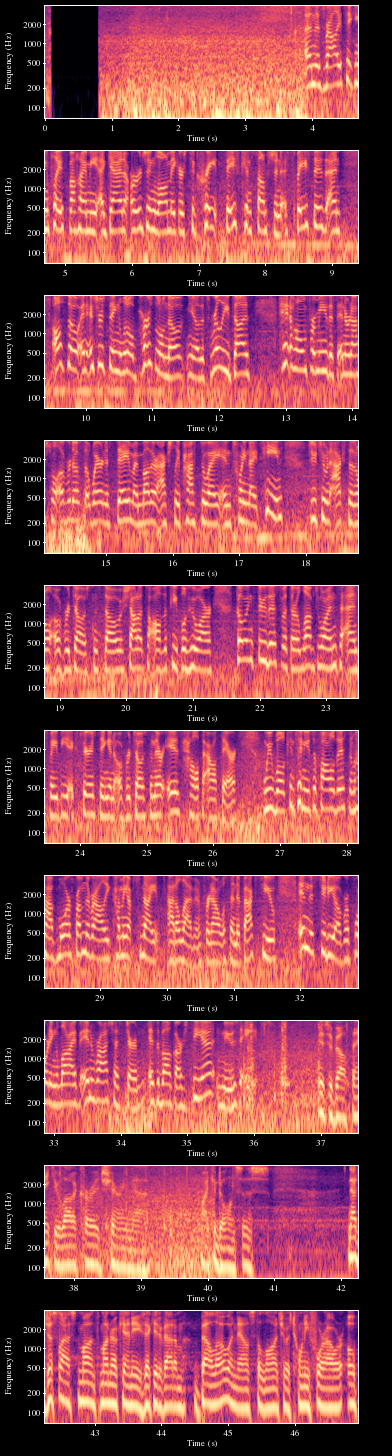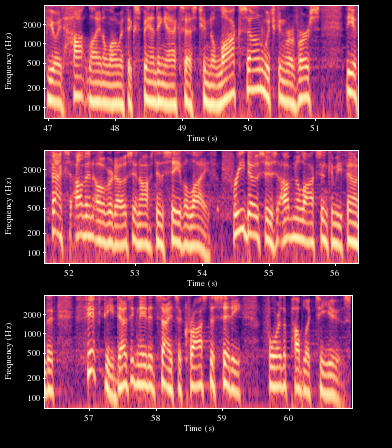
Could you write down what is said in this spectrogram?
And this rally taking place behind me again, urging lawmakers to create safe consumption spaces. And also an interesting little personal note, you know, this really does hit home for me, this International Overdose Awareness Day. My mother actually passed away in 2019 due to an accidental overdose. And so shout out to all the people who are going through this with their loved ones and maybe experiencing an overdose. And there is help out there. We will continue to follow this and have more from the rally coming up tonight at 11. For now, we'll send it back to you in the studio, reporting live in Rochester. Rochester. Isabel Garcia, News 8. Isabel, thank you. A lot of courage sharing that. My condolences. Now, just last month, Monroe County Executive Adam Bello announced the launch of a 24-hour opioid hotline along with expanding access to naloxone, which can reverse the effects of an overdose and often save a life. Free doses of naloxone can be found at 50 designated sites across the city for the public to use.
